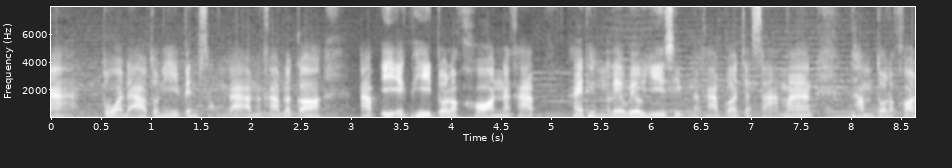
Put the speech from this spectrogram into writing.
อ่าตัวดาวตัวนี้เป็น 2 ดาวนะครับ แล้วก็อัพ EXP ตัวละครนะครับให้ถึงเลเวล 20 นะครับ ก็จะสามารถทำตัวละคร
